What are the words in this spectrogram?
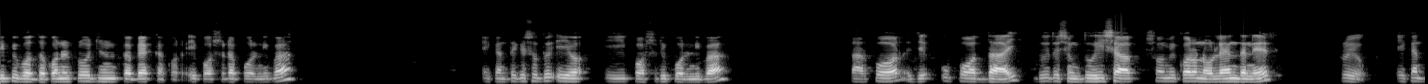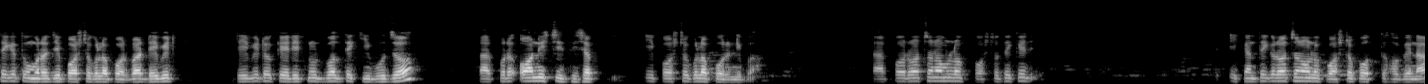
লিপিবদ্ধকরণের প্রয়োজনীয়তা ব্যাখ্যা করো। এই প্রশ্নটা পড়ে নিবা। এখান থেকে শুধু এই এই প্রশ্নটি পড়ে নিবা। তারপর যে উপ অধ্যায় দুই দশমিক দুই হিসাব, সমীকরণ ও লেনদেনের প্রয়োগ। এখান থেকে তোমরা যে প্রশ্নগুলো পড়বা, ডেবিট ডেবিট ও ক্রেডিট নোট বলতে কি বুঝো? তারপরে অনিশ্চিত হিসাব কি? এই প্রশ্নগুলো পড়ে নিবা। তারপর রচনামূলক প্রশ্ন থেকে এখান থেকে রচনামূলক প্রশ্ন পড়তে হবে না।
